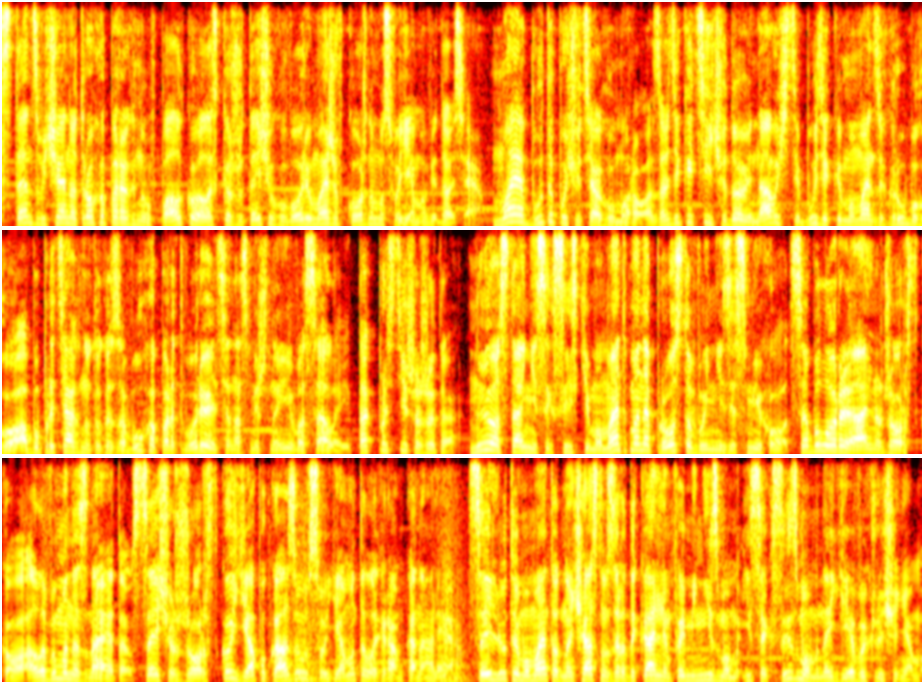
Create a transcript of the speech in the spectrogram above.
Стен, звичайно, трохи перегнув палку, але скажу те, що говорю майже в кожному своєму відосі. Має бути почуття гумору. Завдяки цій чудовій навичці будь-який момент з грубого або притягнутого за вуха перетворюється на смішний і веселий. Так простіше жити. Ну і останній сексистський момент мене просто винні зі сміху. Це було реально жорстко, але ви мене знаєте, все, що жорстко, я показую у своєму телеграм-каналі. Цей лютий момент одночасно з радикальним фемінізмом і сексизмом не є виключенням.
